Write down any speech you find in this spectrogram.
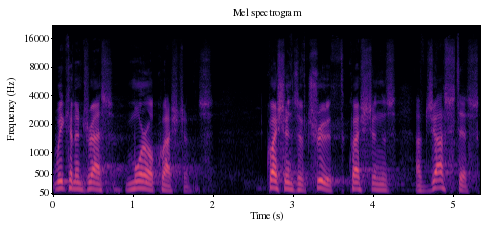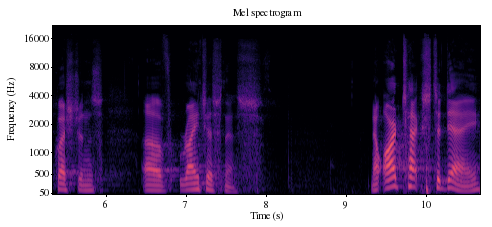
we can address moral questions questions of truth, questions of justice, questions of righteousness. Now, our text today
